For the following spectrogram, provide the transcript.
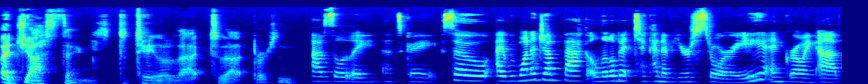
adjust things to tailor that to that person. Absolutely. That's great. So, I want to jump back a little bit to kind of your story and growing up.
